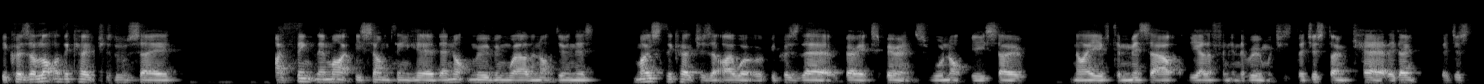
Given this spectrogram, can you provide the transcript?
Because a lot of the coaches will say i think there might be something here. They're not moving well. They're not doing this. Most of the coaches that i work with because they're very experienced will not be so naive to miss out the elephant in the room which is they just don't care. They don't they just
